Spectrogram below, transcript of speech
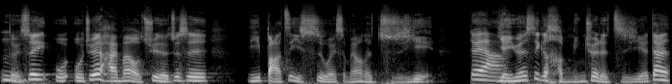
嗯。对，所以我我觉得还蛮有趣的，就是你把自己视为什么样的职业？对啊，演员是一个很明确的职业，但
